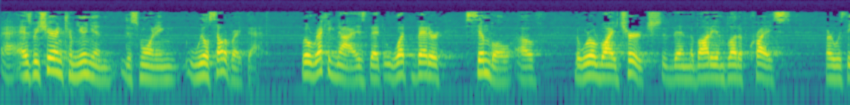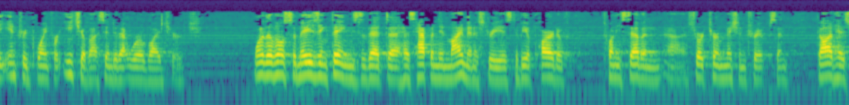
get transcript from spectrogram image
Uh, as we share in communion this morning, we'll celebrate that. We'll recognize that what better symbol of the worldwide church than the body and blood of Christ, where was the entry point for each of us into that worldwide church. One of the most amazing things that uh, has happened in my ministry is to be a part of 27 uh, short term mission trips. And God has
